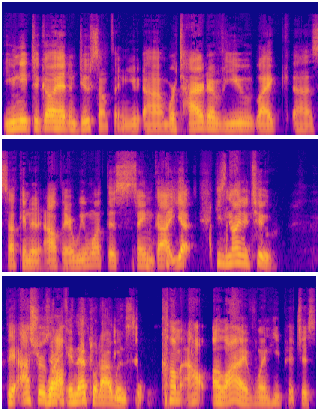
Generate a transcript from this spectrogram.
you need to go ahead and do something. You, um, we're tired of you like uh, sucking it out there. We want this same guy. Yet he's nine and two. The Astros, right, and that's what I was come out alive when he pitches.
